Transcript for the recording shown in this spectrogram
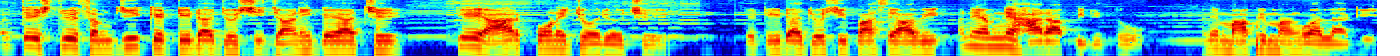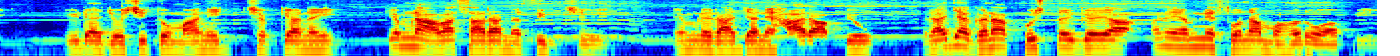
પણ તે સ્ત્રી સમજી કે ટીડા જોશી જાણી ગયા છે કે હાર કોણે ચોર્યો છે. તે ટીડા જોશી પાસે આવી અને એમને હાર આપી દીધો અને માફી માંગવા લાગી. ટીડા જોશી તો માની શક્યા નહીં કે એમના આવા સારા નસીબ છે. એમણે રાજાને હાર આપ્યો. રાજા ઘણા ખુશ થઈ ગયા અને એમને સોના મહરો આપી.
